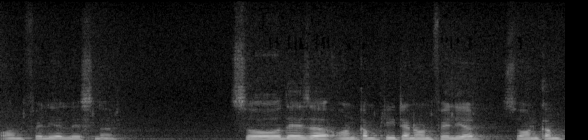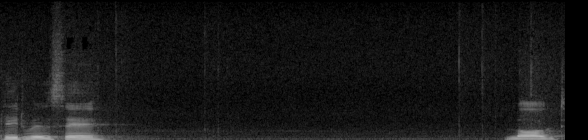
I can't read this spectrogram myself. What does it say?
on failure listener so there's a on complete and on failure so on complete we will say logged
